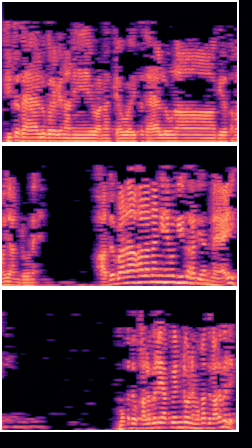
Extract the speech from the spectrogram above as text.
හිත සහැල්ලු කරගෙන අනේ වණක් ඇහුවා හිත සහැල්ලු වුණා කියලා තමයි යන්න ඕනේ. අද බණ අහලා නම් එහෙම ගිහලා හරියන්නේ නැහැ. ඇයි? මොකද කලබලයක් වෙන්න ඕනේ. මොකද කලබලේ?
